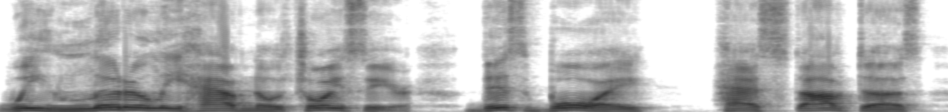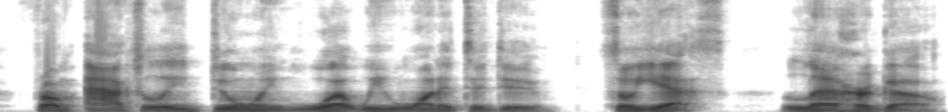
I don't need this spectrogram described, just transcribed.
We literally have no choice here. This boy has stopped us from actually doing what we wanted to do. So, yes, let her go.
